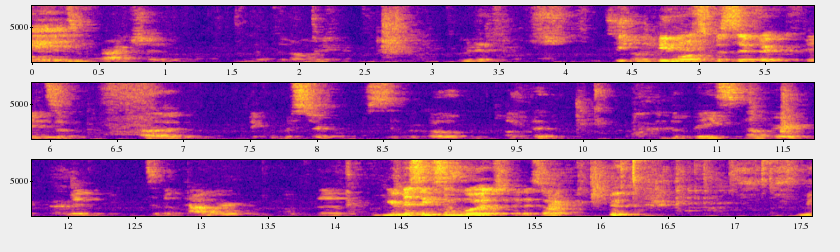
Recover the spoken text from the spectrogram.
It's a fraction in the denominator. We did. Be, be more specific. It's a, uh, like a reciprocal of the, the base number with, to the power of the, You're missing some words for this, aren't you? I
